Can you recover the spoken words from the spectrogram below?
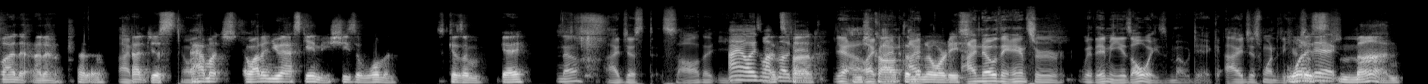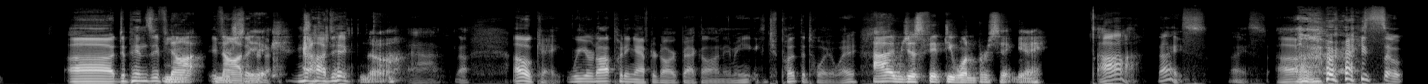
Well, I know, I know, I know. I I know. just Oh. how much? Why didn't you ask Emmy? She's a woman. It's because I'm gay. No, I just saw that you. I always want That's Mo fine. Dick. yeah, I'm just like caught I, the I, minorities. I know the answer with Emmy is always Mo Dick. I just wanted to hear. what Mo is Dick. mine? Uh, depends if you Not- if nah you're sick or dick. not. Nah, dick. No, Ah, no. Okay, we are not putting After Dark back on, Emmy. Put the toy away. I'm just 51 percent gay. Ah, nice, nice. Uh, all right, so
